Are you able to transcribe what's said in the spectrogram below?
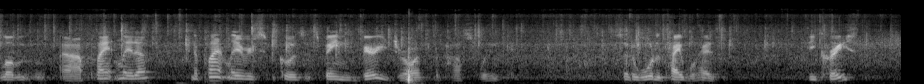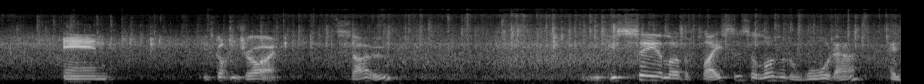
a lot of uh, plant litter and the plant litter is because it's been very dry for the past week. So the water table has decreased and it's gotten dry. So if you see a lot of places, a lot of the water has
